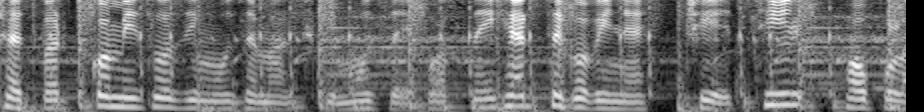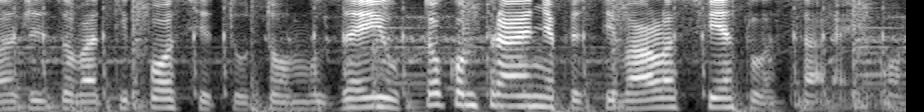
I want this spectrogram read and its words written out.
Četvrtkom izlazimo u Zemaljski muzej Bosne i Hercegovine, čiji je cilj popularizovati posjetu tom muzeju tokom trajanja festivala Svjetla Sarajevo.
